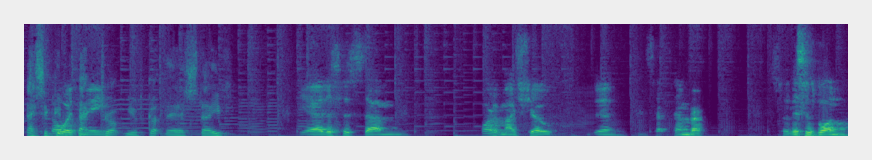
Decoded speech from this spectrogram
That's a good Always me. you've got there, Steve. Yeah, this is um, part of my show in, in September. So this is one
